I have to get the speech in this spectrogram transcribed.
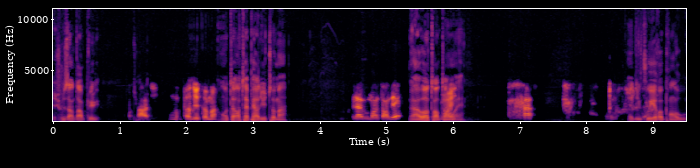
Je vous entends plus. On a perdu Thomas. On t'a perdu Thomas. Là, vous m'entendez? Ah, on t'entend, Oui. ouais. Ah. Et du coup, il reprend où?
